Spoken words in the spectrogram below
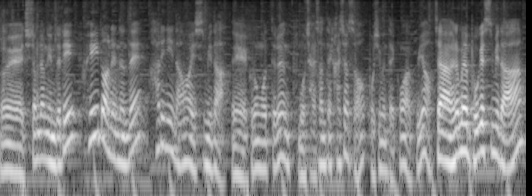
네, 지점장님들이 회의도 안 했는데 할인이 나와 있습니다. 네 그런 것들은 뭐 잘 선택하셔서 보시면 될 것 같고요. 자, 그러면 보겠습니다.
